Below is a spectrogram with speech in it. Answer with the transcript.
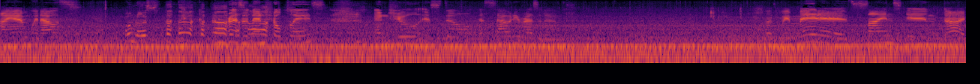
I am without Homeless. residential place, and Jules is still a Saudi resident. But we made it! Signs in Dutch.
